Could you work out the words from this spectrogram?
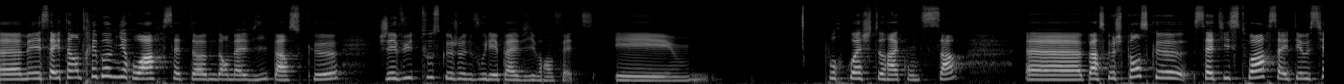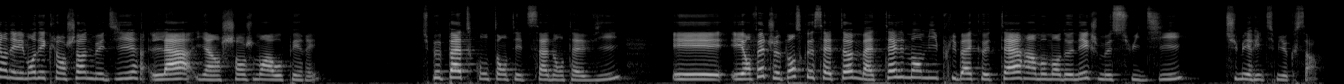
Euh, mais ça a été un très beau miroir, cet homme, dans ma vie, parce que j'ai vu tout ce que je ne voulais pas vivre, en fait. Et pourquoi je te raconte ça? Euh, parce que je pense que cette histoire, ça a été aussi un élément déclencheur de me dire là, il y a un changement à opérer. Tu peux pas te contenter de ça dans ta vie. Et, en fait, je pense que cet homme m'a tellement mis plus bas que terre à un moment donné que je me suis dit tu mérites mieux que ça.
